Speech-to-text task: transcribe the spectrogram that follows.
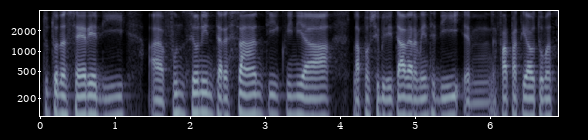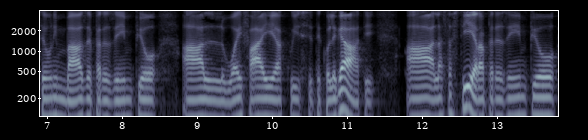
tutta una serie di uh, funzioni interessanti, quindi ha la possibilità veramente di um, far partire automazioni in base, per esempio, al wifi a cui siete collegati ha la tastiera, per esempio,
